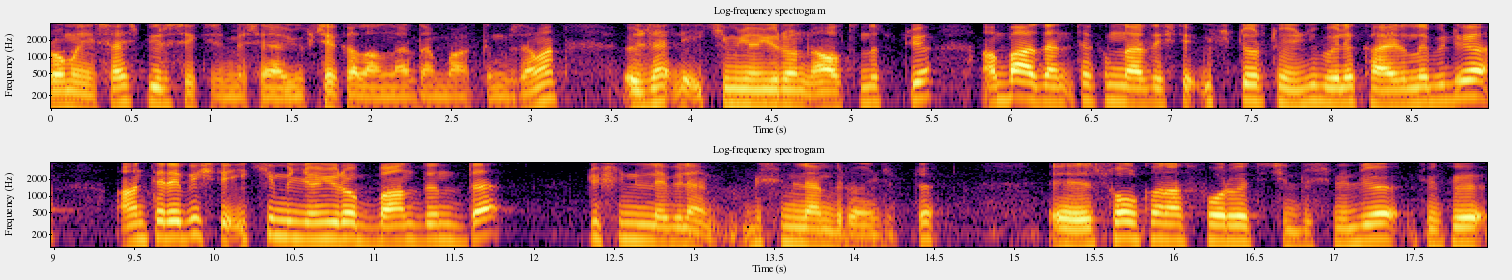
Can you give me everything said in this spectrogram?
Roma Insights 1.8 mesela yüksek alanlardan baktığımız zaman özellikle 2 milyon euronun altında tutuyor. Ama bazen takımlarda işte 3-4 oyuncu böyle kayrılabiliyor. Anterebi işte 2 milyon euro bandında düşünülebilen düşünülen bir oyuncuydu. Ee, sol kanat forvet için düşünülüyor. Çünkü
